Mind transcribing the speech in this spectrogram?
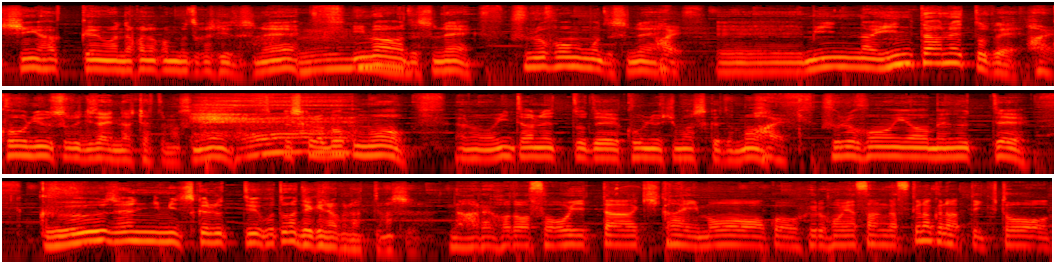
新発見はなかなか難しいですね。うん。今はですね古本もですね、はい。えーみんなインターネットではい。購入する時代になっちゃってますね、へー。ですから僕もあのインターネットで購入しますけども、はい。古本屋を巡って偶然に見つけるっていうことができなくなってますなるほど。そういった機会もこう古本屋さんが少なくなっていくと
